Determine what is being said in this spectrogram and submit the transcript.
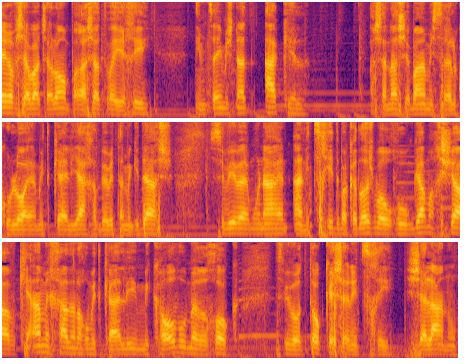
ערב שבת שלום, פרשת ויחי, נמצאים בשנת אקל, השנה שבה עם ישראל כולו היה מתקהל יחד בבית המקדש, סביב האמונה הנצחית בקדוש ברוך הוא, גם עכשיו, כעם אחד אנחנו מתקהלים, מקרוב ומרחוק, סביב אותו קשר נצחי שלנו,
